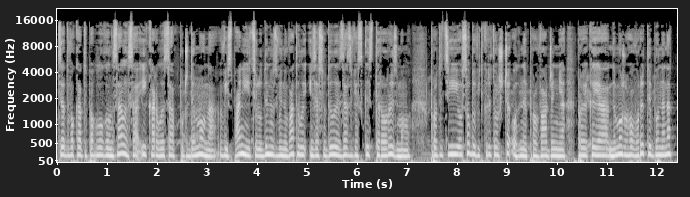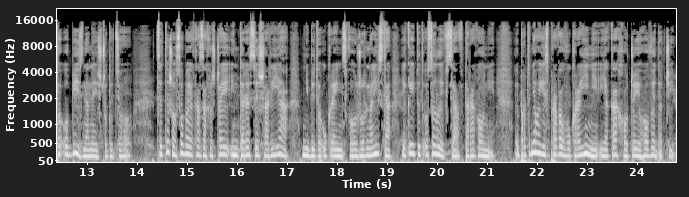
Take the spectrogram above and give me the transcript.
Це адвокат Пабло Гонсалеса і Карлеса Пучдемона. В Іспанії цю людину звинуватили і засудили за зв'язки з тероризмом. Проти цієї особи відкрито ще одне провадження, про яке я не можу говорити, бо не надто обізнаний щодо цього. Це теж особа, яка захищає інтереси Шарія, нібито українського журналіста, який тут оселився в Тарагоні. Проти нього є справа в Україні, яка хоче його видачі.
